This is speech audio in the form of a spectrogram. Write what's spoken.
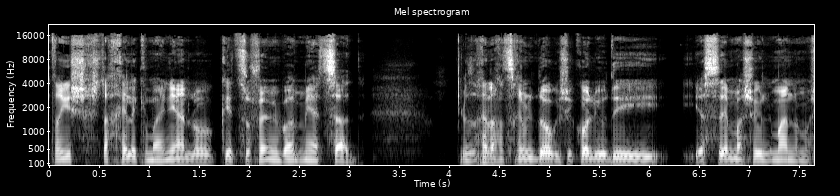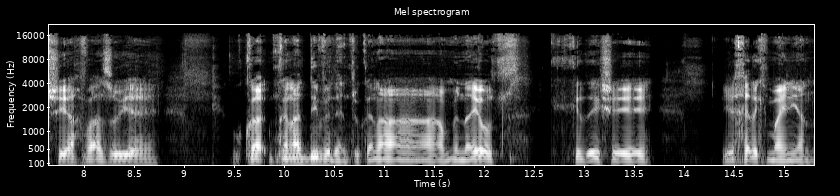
תרגיש שאתה חלק מהעניין, לא כצופה מהצד. אז לכן אנחנו צריכים לדאוג שכל יהודי יעשה משהו למען המשיח, ואז הוא יהיה, הוא קנה דיבידנד, הוא קנה מניות, כדי שיהיה חלק מהעניין.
